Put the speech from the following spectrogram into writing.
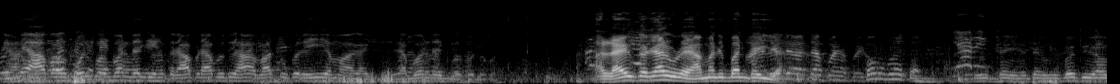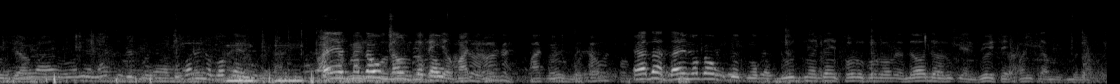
એટલે આ બધું બંધ રહી ગયું નકર આપણે આ બધું હા વાતું કરી એ એમાં આવી છે. બંધ રાખ્યો ગયું વાર. આ લાઈવ તો ચાલુ રહે આમાંથી બંધ થઈ જાય. દૂધ ને દહીં થોડું થોડું આપણે દસ દસ રૂપિયા જોઈશે પંચામૃત બનાવવા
